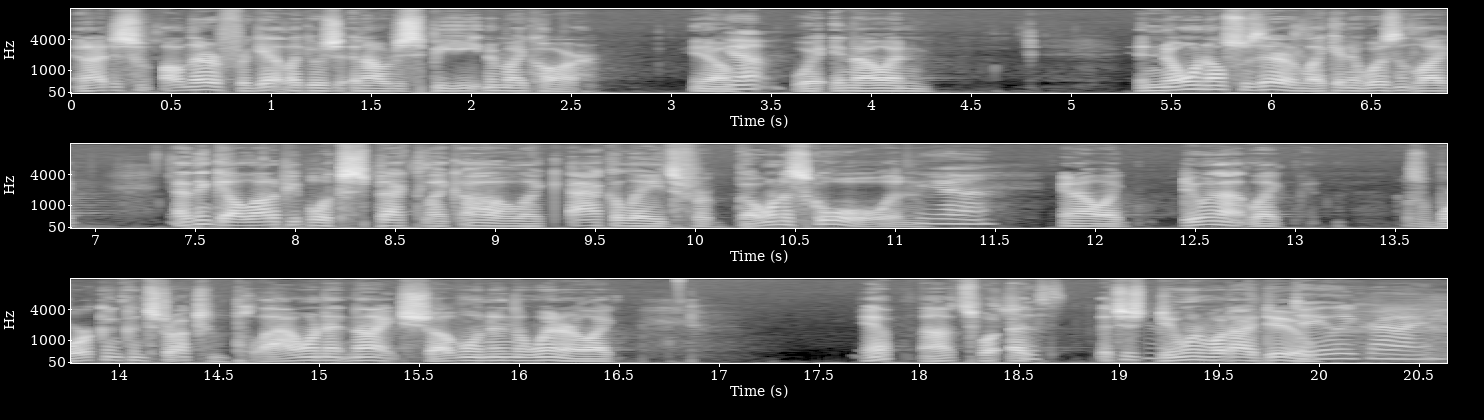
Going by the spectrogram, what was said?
and I just I'll never forget like it was, and I would just be eating in my car, you know, Yeah. wait, you know, and and no one else was there, and like, and it wasn't like I think a lot of people expect like oh like accolades for going to school and Yeah. you know, like doing that, like I was working construction, plowing at night, shoveling in the winter. Like, yep, that's what. Just- I, it's just doing what I do, Daily grind.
